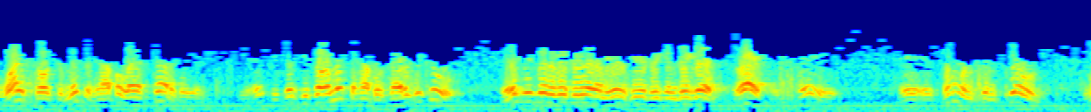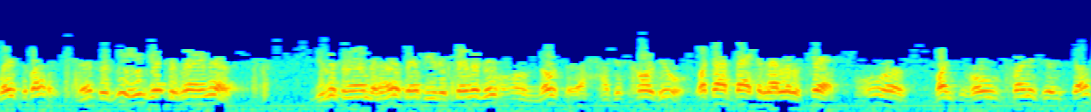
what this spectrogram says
wife talked to Mrs. Happel last Saturday. And, yes, she said she saw Mr. Happel Saturday, too. Yes, we'd better look around here and see if we can dig up. Right. Hey, uh, someone's been killed. Where's the body? That's what we just as I know. You look around the house after you discovered this? Oh, no, sir. I, just called you. What's out back in that little shed? Oh, a bunch of old furniture and stuff.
